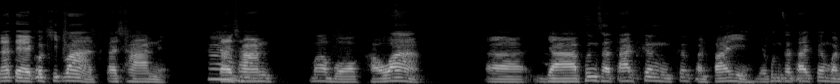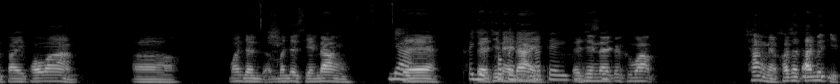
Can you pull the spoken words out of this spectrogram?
นาแต่ก็คิดว่าตาชานเนี่ยห้มตาชานมาบอกเขาว่า อ่าอย่าเพิ่งสตาร์ทเครื่องเครื่องปั่นไฟอย่าเพิ่งสตาร์ทเครื่องปั่นไฟ เพราะว่าอ่ามันจะมันจะเสียงดัง อยากแต่ขยัแต่บที่เข้าไหนไปได้ หานาแต่อีกแต่ที่ไหนก็คือว่า ช่างเนี่ยเขาสตาร์ทไม่ติด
